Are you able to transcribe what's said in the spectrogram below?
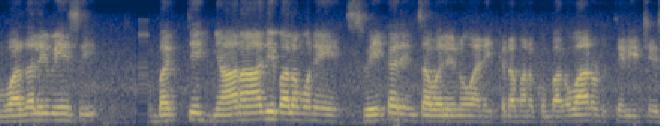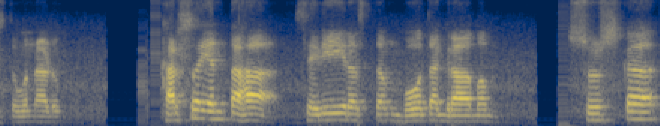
వదిలివేసి భక్తి జ్ఞానాది బలమునే స్వీకరించవలెను అని ఇక్కడ మనకు భగవానుడు తెలియచేస్తూ ఉన్నాడు. కర్షయంత శరీరస్థం భూతగ్రామం. శుష్క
